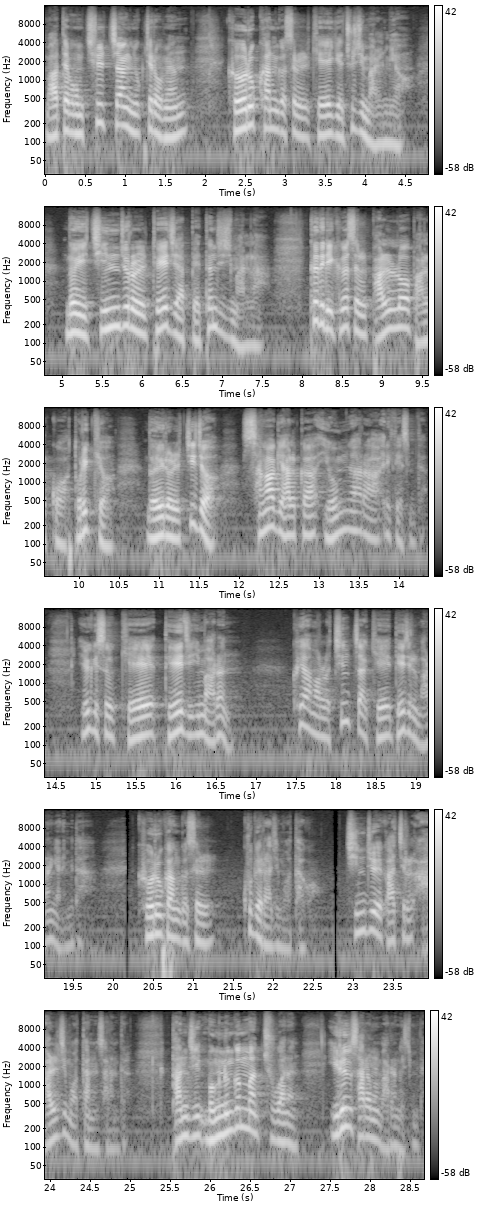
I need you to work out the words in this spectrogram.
마태복음 7장 6절에 보면 거룩한 것을 개에게 주지 말며 너희 진주를 돼지 앞에 던지지 말라. 그들이 그것을 발로 밟고 돌이켜 너희를 찢어 상하게 할까 염려하라 이렇게 되어 있습니다. 여기서 개, 돼지 이 말은 그야말로 진짜 개, 돼지를 말하는 게 아닙니다. 거룩한 것을 구별하지 못하고 진주의 가치를 알지 못하는 사람들, 단지 먹는 것만 추구하는 이런 사람을 말하는 것입니다.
